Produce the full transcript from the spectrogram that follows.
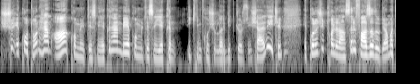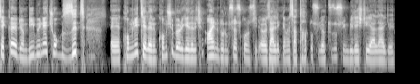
şu ekoton hem A komünitesine yakın hem B komünitesine yakın iklim koşulları bitki örtüsü için ekolojik toleransları fazladır diyor. Ama tekrar ediyorum birbirine çok zıt e, komünitelerin komşu bölgeler için aynı durum söz konusu değil. Özellikle mesela tatlı suyla tuzlu suyun birleştiği yerler gibi.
